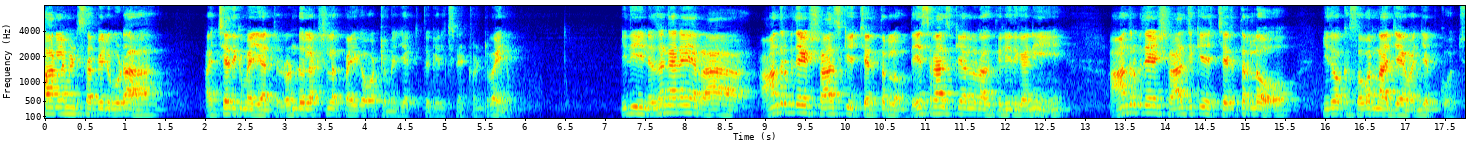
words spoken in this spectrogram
పార్లమెంట్ సభ్యులు కూడా అత్యధిక మెజార్టీ రెండు లక్షలకు పైగా ఓట్ల మెజార్టీతో గెలిచినటువంటి వైనం. ఇది నిజంగానే రా ఆంధ్రప్రదేశ్ రాజకీయ చరిత్రలో దేశ రాజకీయాల్లో నాకు తెలియదు కానీ ఆంధ్రప్రదేశ్ రాజకీయ చరిత్రలో ఇది ఒక సువర్ణాధ్యాయం అని చెప్పుకోవచ్చు.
